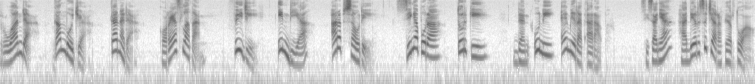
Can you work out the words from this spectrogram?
Rwanda, Kamboja, Kanada, Korea Selatan, Fiji, India, Arab Saudi, Singapura, Turki, dan Uni Emirat Arab. Sisanya hadir secara virtual.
